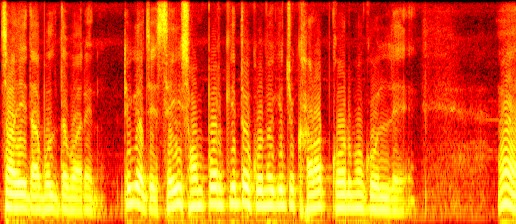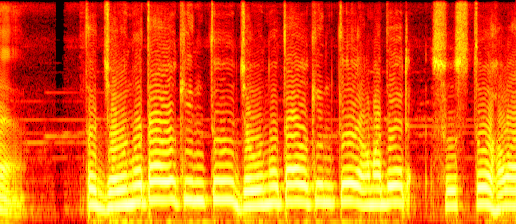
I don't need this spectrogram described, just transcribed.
চাহিদা বলতে পারেন। ঠিক আছে? সেই সম্পর্কিত কোনো কিছু খারাপ কর্ম করলে। হ্যাঁ? তো যৌনতাও কিন্তু যৌনতাও কিন্তু আমাদের সুস্থ হওয়া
